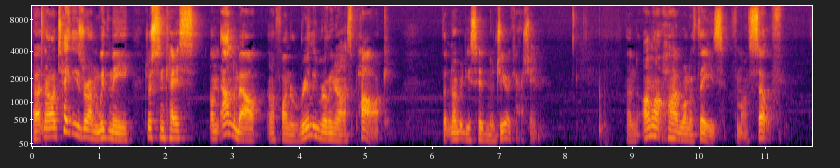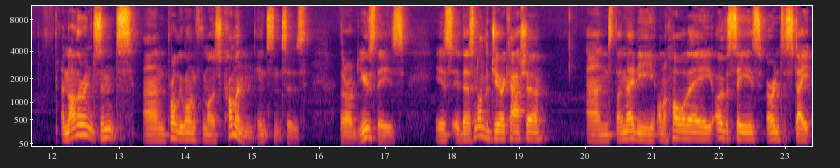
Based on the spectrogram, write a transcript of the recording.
Uh, now I take these around with me just in case I'm out and about and I find a really, really nice park that nobody's hidden a geocache in. And I might hide one of these for myself. Another instance, and probably one of the most common instances that I'd use these, is if there's another geocacher and they may be on a holiday overseas or interstate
